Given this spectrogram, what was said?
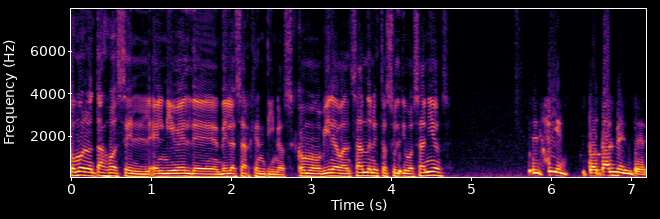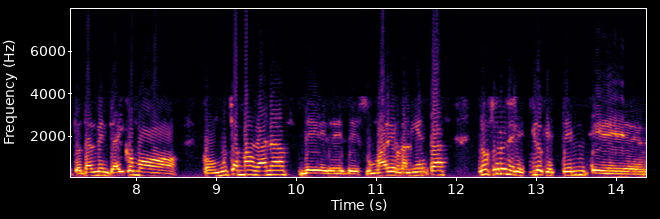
¿cómo notás vos el, el nivel de, de los argentinos? ¿Cómo viene avanzando en estos últimos años? Eh, Sí, totalmente, totalmente. Hay como, como muchas más ganas de, de- de sumar herramientas, no solo en el estilo que estén, eh,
